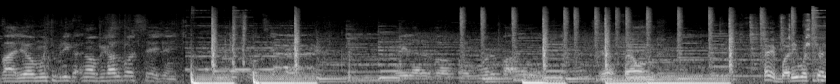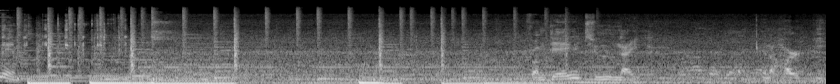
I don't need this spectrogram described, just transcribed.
Valeu, muito obrigado. Não, obrigado você, gente. Made out of a, a water bottle. Yeah, found. Hey, buddy, what's your name? From day to night, in a heartbeat.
